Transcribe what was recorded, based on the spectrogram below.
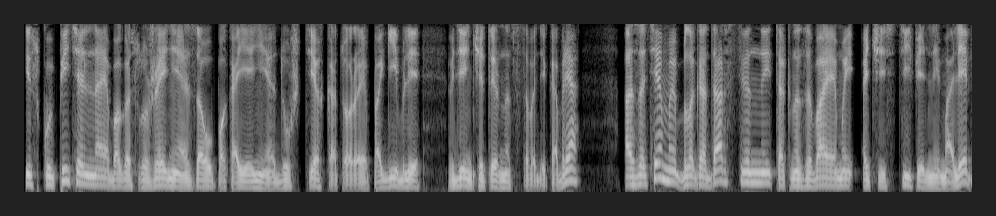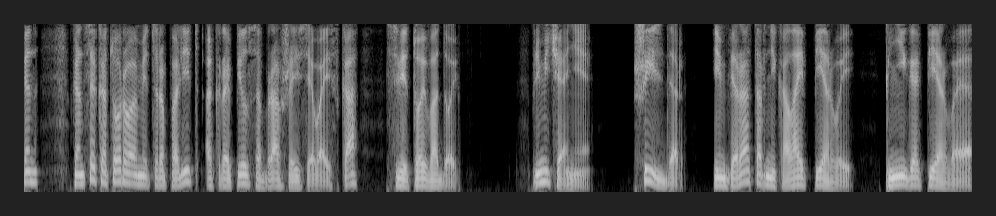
искупительное богослужение за упокоение душ тех, которые погибли в день 14 декабря, а затем и благодарственный так называемый очистительный молебен, в конце которого митрополит окропил собравшиеся войска святой водой. Примечание. Шильдер Император Николай I. Книга 1.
